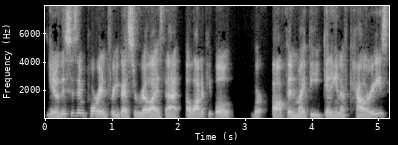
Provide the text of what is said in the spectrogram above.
you know, this is important for you guys to realize that a lot of people were often might be getting enough calories,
